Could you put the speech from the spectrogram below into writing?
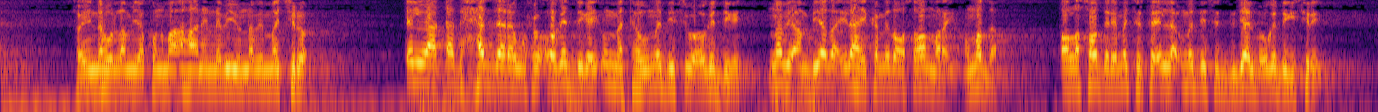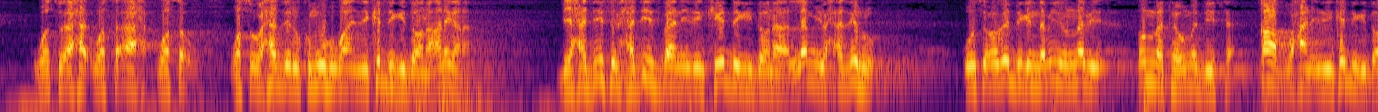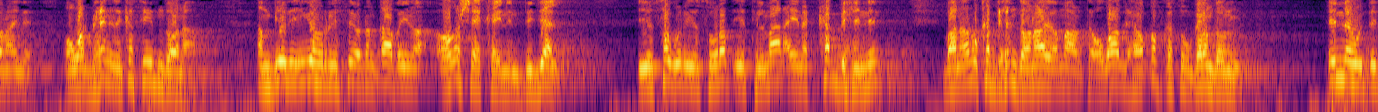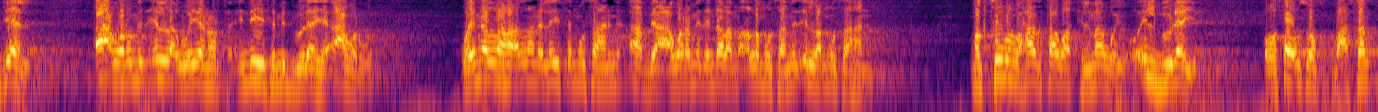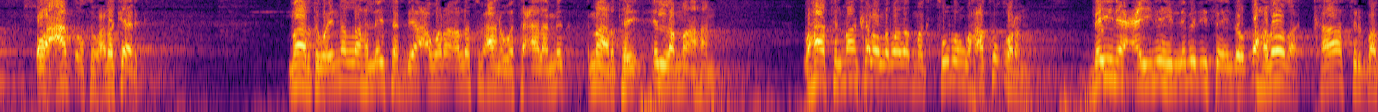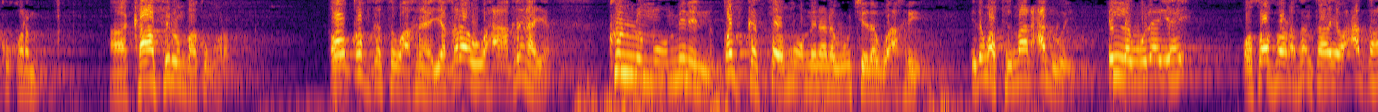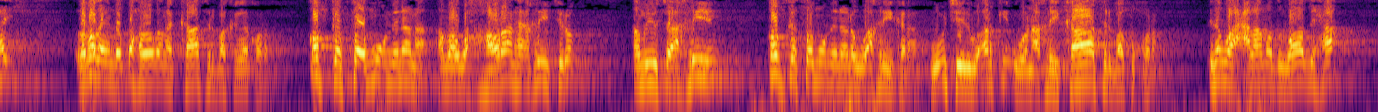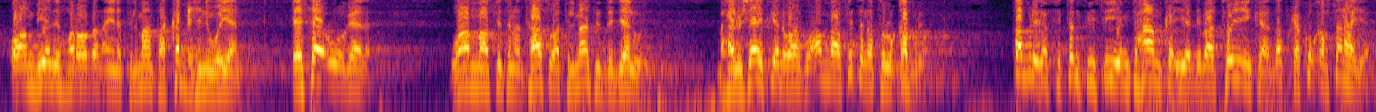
fa innahu lam yakun ma ahaanin nebiyu nabi ma jiro ilaa qad xadara wuxuu oga digay ummatahu ummaddiisi waa oga digey nabi ambiyada ilaahay ka midoo soo maray ummadda oo la soo diray ma jirta ilaa ummaddiisa dajaal buu oga digi jiray. Wa sauxadirukumuuhu waan idinka digi doonaa anigana. Bixadiiin xadiid baan idinkaga degi doonaa lam yuxadiru uusan oga digin nebiyu nabi ummatahu ummaddiisa. Qaab waxaan idinka digi doonaa oon warbixin idinka siin doonaa. Ambiyadii iga horraysay oo dhan qaab aynu oga sheekaynin dajaal iyo sawir iyo suurad iyo tilmaan ayna ka bixinin baan anu ka bixin doonaayo maarata oo waadix oo qof kasta uu garan doonu yidhi. Inahu dajaal acwaru mid ila weeyaan horta indhihiisa mid buu leeyahay acwar wey. Wa in allaha allana laysa muusa ahanin biacwara mid indhala alla muusa mid ilaa muusa ahanin maktuubun waxaa taa waa tilmaan weeye oo il buu leeyahay oo saa u soo baxsan oo cad oosan waxba ka ark maarata wa in allaha laysa biacwara alla subxaana wa tacaala mid maaratay ila ma ahan. Waxaa tilmaan kaloo labada maktuuban waxaa ku qoran bayna caynayhi labadiisa indhood dhaxdooda kaafir baa ku qoran. Kaafirun baa ku qoran. Oo qof kasta uu akrinaya yaqra'uhu waxaa akrinaya kullu mu'minin qof kastaoo mu'minana wuu ujeeda wuu akhriye idan waa tilmaan cad wey ila wuu leeyahay oo soo foodhacsan tahay oo cad labada indhood dhaxdoodana kaafir baa kaga qoran. Qof kastaoo mu'minana ama wax horaan ha akhriyi jiro ama yuusa akhriyin qof kastoo muminana wuu akhriyi karaa wuu ujeedi wuu arki wuuna akhriyi. Kaafir baa ku qoran. Idan waa calaamad waadixa oo ambiyadii hore o dhan ayna tilmaantaa ka bixinin weeyaan. Ee saa u ogaada ama taas waa tilmaanta dajaal wey maxalushaahidkeena waa amaa fitnat lqabri qabriga fitantiisa iyo imtixaamka iyo dhibaatooyinka dadka ku qabsanhaya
